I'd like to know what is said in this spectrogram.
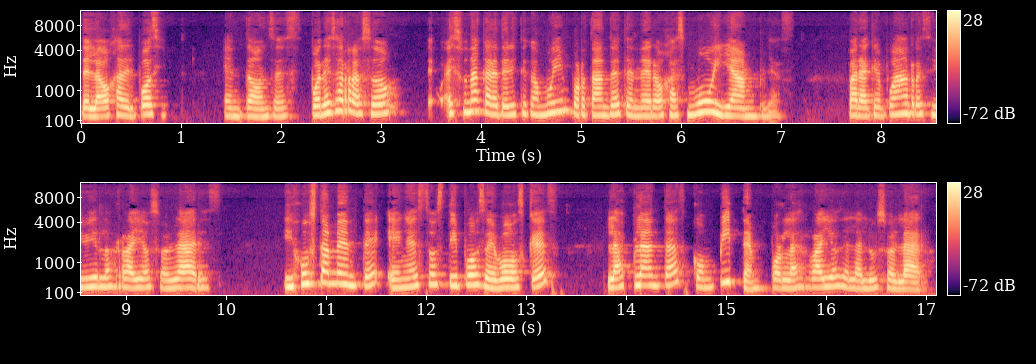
de la hoja del POSIT. Entonces, por esa razón, es una característica muy importante tener hojas muy amplias para que puedan recibir los rayos solares. Y justamente en estos tipos de bosques, las plantas compiten por los rayos de la luz solar.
